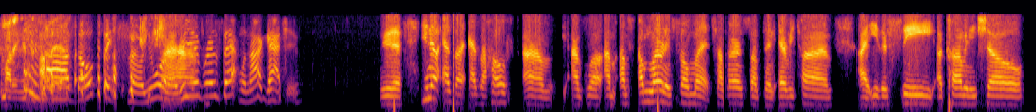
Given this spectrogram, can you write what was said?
Somebody answered too I don't think so. You want to reimburse that one? I got you. Yeah, you know, as a as a host, um, I'm well, I'm I'm I'm learning so much. I learn something every time I either see a comedy show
